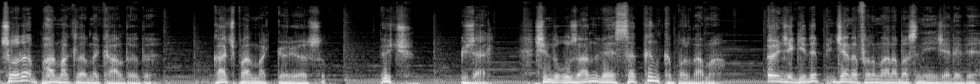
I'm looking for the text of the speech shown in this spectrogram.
Sonra parmaklarını kaldırdı. Kaç parmak görüyorsun? Üç. Güzel. Şimdi uzan ve sakın kıpırdama. Önce gidip Jennifer'ın arabasını inceledi.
